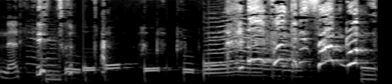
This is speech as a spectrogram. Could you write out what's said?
ned i strupen. Jeg får ikke sæd godt!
